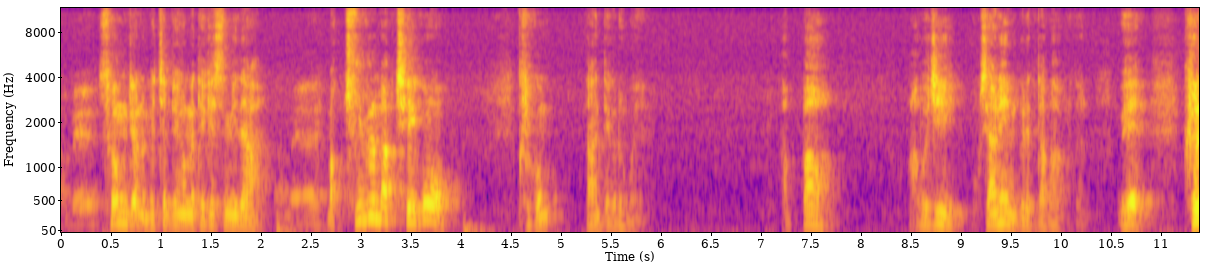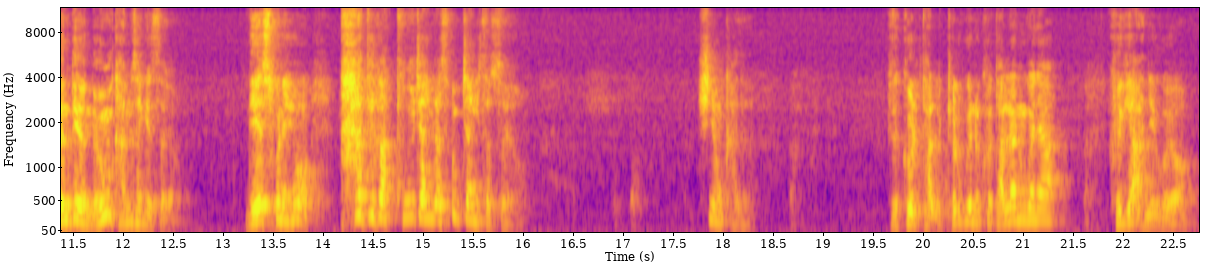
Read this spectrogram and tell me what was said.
아멘. 성전은 몇천 평 하면 되겠습니다. 아멘. 막 줄을 막 채고 그리고 나한테 그런 거예요. 아빠, 아버지, 목사님 그랬다가 하거든. 왜? 그런데요 너무 감사했어요. 내 손에요 카드가 두 장인가 석 장 있었어요. 신용카드. 그래서 그걸 달, 결국에는 그거 달라는 거냐? 그게 아니고요.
